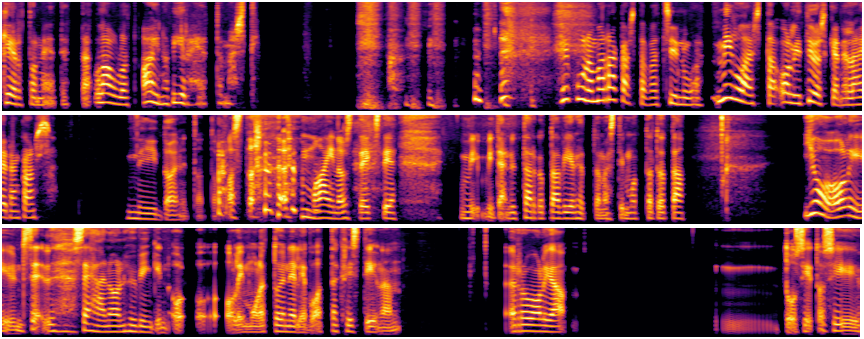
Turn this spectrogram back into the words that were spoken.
kertoneet, että laulat aina virheettömästi. He kuulemma rakastavat sinua. Millaista oli työskennellä heidän kanssaan? Niin, toi nyt on tuollaista mainostekstiä, mitä nyt tarkoittaa virhettömästi, mutta tota, joo, oli, se, sehän on hyvinkin, oli mulle toi neljä vuotta Kristiinan roolia mm, tosi, tosi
